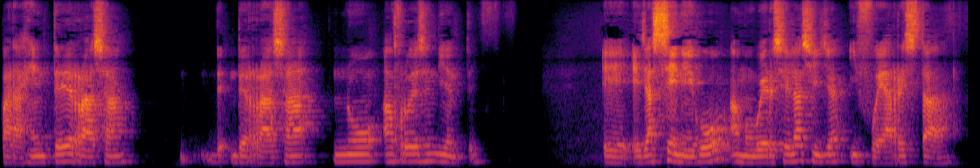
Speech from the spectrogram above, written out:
para gente de raza, de, raza no afrodescendiente. Eh, ella se negó a moverse la silla y fue arrestada.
